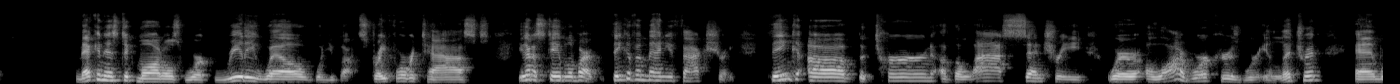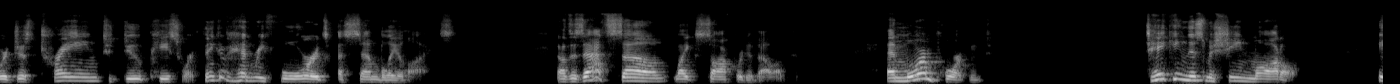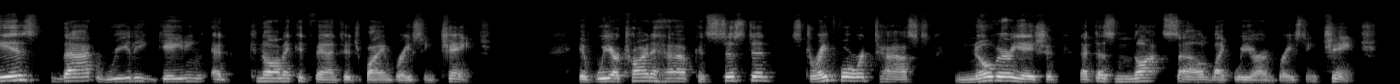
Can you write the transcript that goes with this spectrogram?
Mechanistic models work really well when you've got straightforward tasks, you got a stable environment. Think of a manufacturing. Think of the turn of the last century where a lot of workers were illiterate and were just trained to do piecework. Think of Henry Ford's assembly lines. Now, does that sound like software development? And more important, taking this machine model, is that really gaining economic advantage by embracing change? If we are trying to have consistent, straightforward tasks, no variation, that does not sound like we are embracing change.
